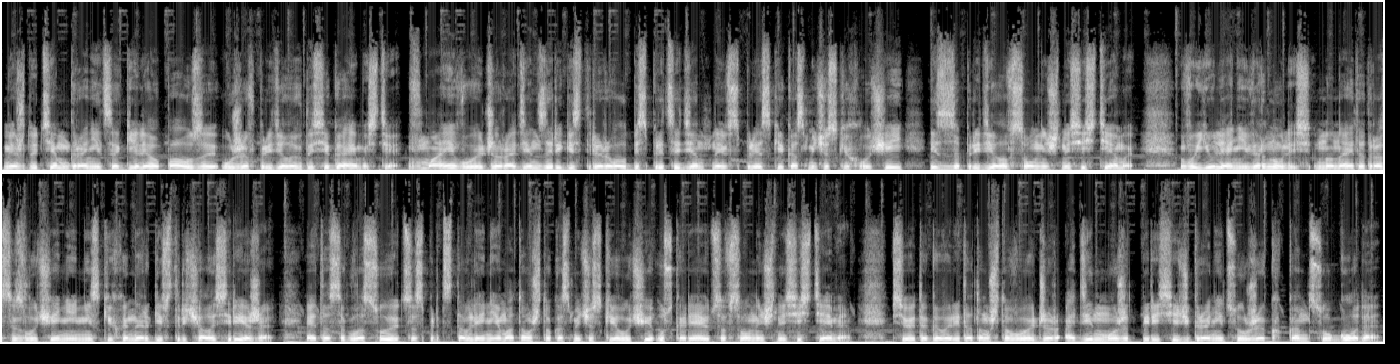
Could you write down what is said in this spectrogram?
Между тем, граница гелиопаузы уже в пределах досягаемости. В мае Voyager 1 зарегистрировал беспрецедентные всплески космических лучей из-за пределов Солнечной системы. В июле они вернулись, но на этот раз излучение низких энергий встречалось реже. Это согласуется с представлением о том, что космические лучи ускоряются в Солнечной системе. Все это говорит о том, что Voyager 1 может пересечь границу уже к концу года.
